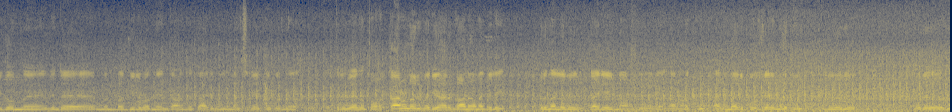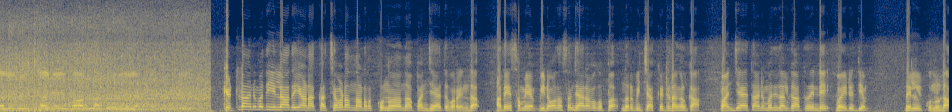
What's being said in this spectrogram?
ഇതൊന്ന് ഇതിന്റെ മുൻപന്തിയിൽ വന്ന് എന്താണെന്ന് കാര്യങ്ങൾ മനസ്സിലാക്കിയിട്ടൊന്ന് എത്രയും വേഗം തുറക്കാനുള്ള ഒരു പരിഹാരം കാണുകയാണെങ്കിൽ ഒരു നല്ലൊരു കാര്യമായി മാറും തോന്നുന്നു. ഞങ്ങൾക്കും അതുമാതിരി പൊതുജനങ്ങൾക്കും ഇതൊരു ഒരു നല്ലൊരു കാര്യമായി മാറുമെന്നാണ് തോന്നുന്നത് ഞങ്ങളുടെ കെട്ടിടാനുമതിയില്ലാതെയാണ് കച്ചവടം നടക്കുന്നതെന്ന് പഞ്ചായത്ത് പറയുന്നത്. അതേസമയം വിനോദസഞ്ചാര വകുപ്പ് നിർമ്മിച്ച കെട്ടിടങ്ങൾക്ക് പഞ്ചായത്ത് അനുമതി നൽകാത്തതിന്റെ വൈരുദ്ധ്യം നിലനിൽക്കുന്നുണ്ട്.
